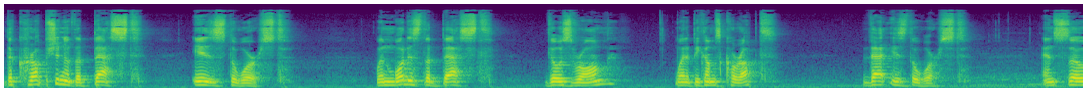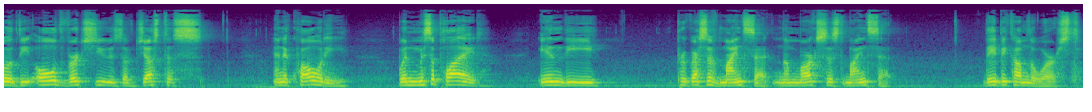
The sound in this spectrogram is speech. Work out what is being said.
The corruption of the best is the worst. When what is the best goes wrong, when it becomes corrupt, that is the worst. And so the old virtues of justice and equality, when misapplied in the progressive mindset, in the Marxist mindset, they become the worst.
